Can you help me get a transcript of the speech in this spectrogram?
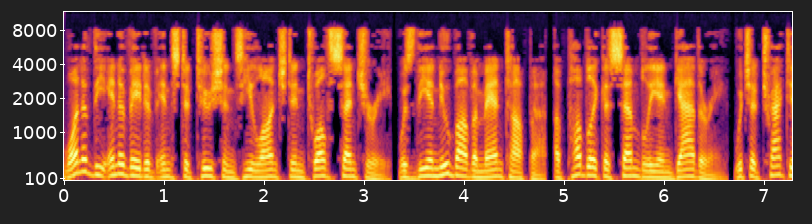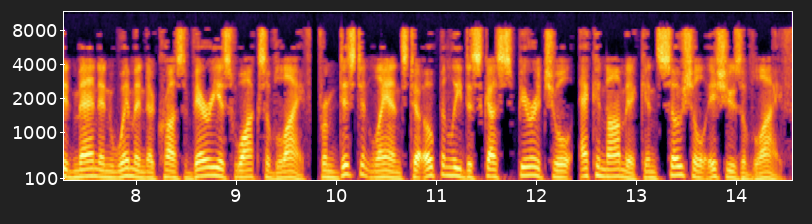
One of the innovative institutions he launched in 12th century, was the Anubhava Mantapa, a public assembly and gathering, which attracted men and women across various walks of life, from distant lands to openly discuss spiritual, economic and social issues of life.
